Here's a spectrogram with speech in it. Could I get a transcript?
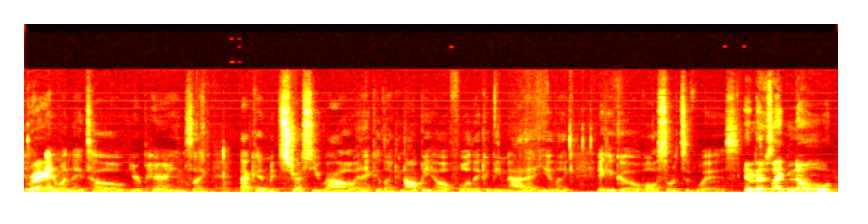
Right. And when they tell your parents like that could stress you out and it could like not be helpful they could be mad at you like it could go all sorts of ways. And there's like no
